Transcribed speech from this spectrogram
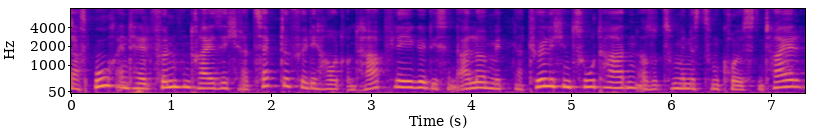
Das Buch enthält 35 Rezepte für die Haut- und Haarpflege. Die sind alle mit natürlichen Zutaten, also zumindest zum größten Teil,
